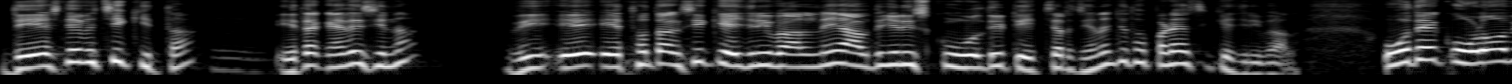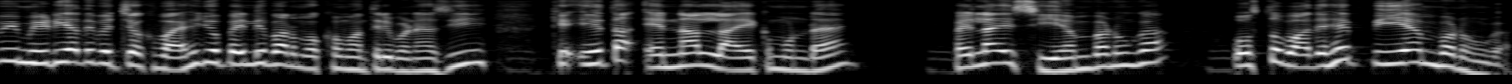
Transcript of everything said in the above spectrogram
ਦੇਸ਼ ਦੇ ਵਿੱਚ ਹੀ ਕੀਤਾ, ਇਹ ਤਾਂ ਕਹਿੰਦੇ ਸੀ ਨਾ ਵੀ ਇਹ ਇੱਥੋਂ ਤੱਕ ਸੀ ਕੇਜਰੀਵਾਲ ਨੇ ਆਪਦੀ ਜਿਹੜੀ ਸਕੂਲ ਦੀ ਟੀਚਰ ਸੀ ਨਾ, ਜਿੱਥੋਂ ਪੜ੍ਹਿਆ ਸੀ ਕੇਜਰੀਵਾਲ, ਉਹਦੇ ਕੋਲੋਂ ਵੀ ਮੀਡੀਆ ਦੇ ਵਿੱਚ ਅਖਵਾਏ ਜੋ ਪਹਿਲੀ ਵਾਰ ਮੁੱਖ ਮੰਤਰੀ ਬਣਿਆ ਸੀ, ਕਿ ਇਹ ਤਾਂ ਇੰਨਾ ਲਾਇਕ ਮੁੰਡਾ ਹੈ, ਪਹਿਲਾਂ ਇਹ ਸੀਐਮ ਬਣੂਗਾ, ਉਸ ਤੋਂ ਬਾਅਦ ਇਹ ਪੀਐਮ ਬਣੂਗਾ।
